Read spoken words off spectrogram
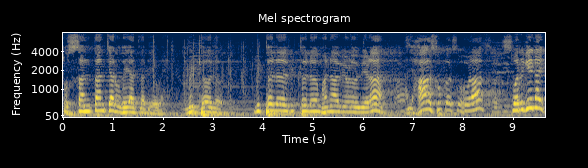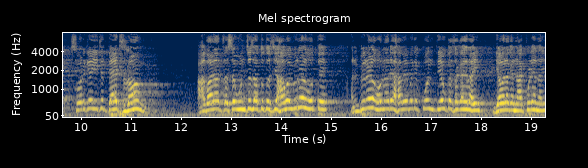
तो संतांच्या हृदयातला देव आहे. विठ्ठल विठ्ठल विठ्ठल म्हणा वेळोवेळा आणि हा सुख सोहळा स्वर्गी नाही स्वर्ग इज दॅट्स रॉंग आभाळात जसं उंच जातो तशी हवा विरळ होते. आणि विरळ होणाऱ्या हवेमध्ये कोण देव कसं काय राहील? देवाला काय नागपुड्या नाही?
